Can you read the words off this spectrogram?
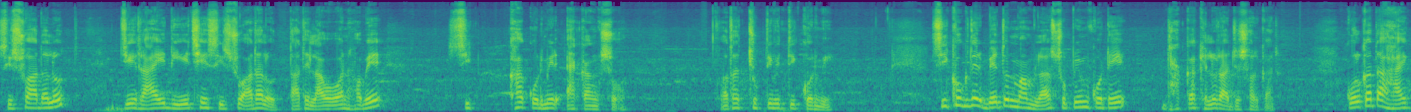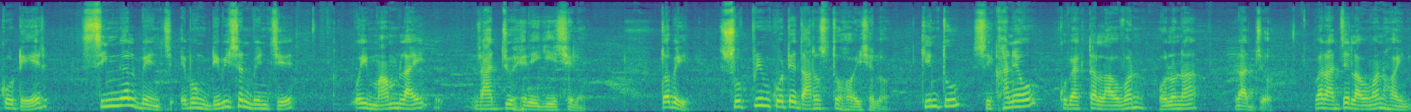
শীর্ষ আদালত? যে রায় দিয়েছে শীর্ষ আদালত, তাতে লাভবান হবে শিক্ষাকর্মীর একাংশ। অর্থাৎ চুক্তিভিত্তিক কর্মী। শিক্ষকদের বেতন মামলা সুপ্রিম কোর্টে ধাক্কা খেল রাজ্য সরকার। কলকাতা হাইকোর্টের সিঙ্গেল বেঞ্চ এবং ডিভিশন বেঞ্চে ওই মামলায় রাজ্য হেরে গিয়েছিল। তবে সুপ্রিম কোর্টে দ্বারস্থ হয়েছিল। কিন্তু সেখানেও খুব একটা লাভবান হলো না রাজ্য, বা রাজ্যে লাভবান হয়নি।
